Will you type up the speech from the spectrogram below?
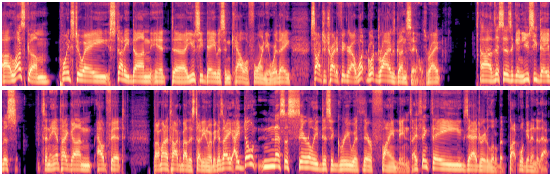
Uh, Luscombe points to a study done at uh, UC Davis in California where they sought to try to figure out what, what drives gun sales, right? Uh, this is, again, UC Davis. It's an anti gun outfit. But I'm going to talk about this study anyway because I, I don't necessarily disagree with their findings. I think they exaggerate a little bit, but we'll get into that.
